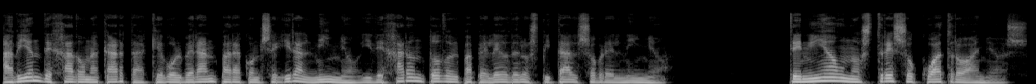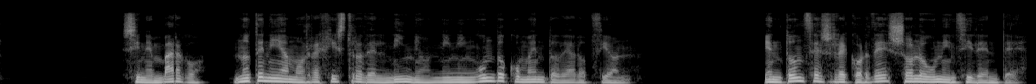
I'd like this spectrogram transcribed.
Habían dejado una carta que volverán para conseguir al niño y dejaron todo el papeleo del hospital sobre el niño. Tenía unos tres o cuatro años. Sin embargo, no teníamos registro del niño ni ningún documento de adopción. Entonces recordé solo un incidente.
